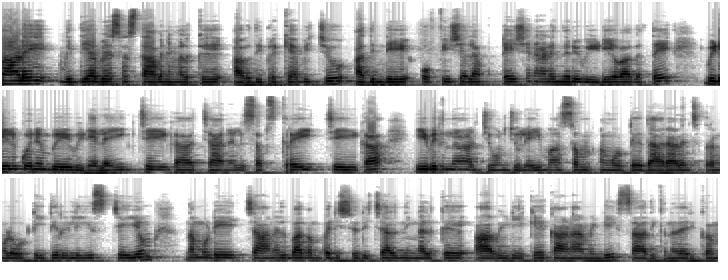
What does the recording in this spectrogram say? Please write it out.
നാളെ വിദ്യാഭ്യാസ സ്ഥാപനങ്ങൾക്ക് അവധി പ്രഖ്യാപിച്ചു. അതിന്റെ ഒഫീഷ്യൽ അപ്ഡേഷനാണ് ഇന്നൊരു വീഡിയോ ഭാഗത്തെ. വീഡിയോയിൽ മുൻപ് വീഡിയോ ലൈക്ക് ചെയ്യുക ചാനൽ സബ്സ്ക്രൈബ് ചെയ്യുക. ഈ വരുന്ന ജൂൺ ജൂലൈ മാസം അങ്ങോട്ട് ധാരാളം ചിത്രങ്ങൾ ഒ ടി ടി റിലീസ് ചെയ്യും. നമ്മുടെ ചാനൽ ഭാഗം പരിശോധിച്ചാൽ നിങ്ങൾക്ക് ആ വീഡിയോയ്ക്ക് കാണാൻ വേണ്ടി സാധിക്കുന്നതായിരിക്കും.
